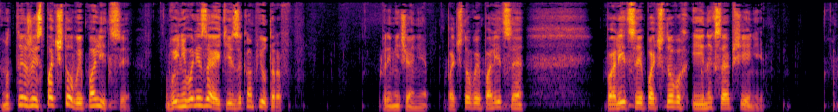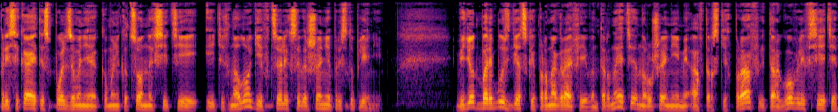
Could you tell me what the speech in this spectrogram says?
но ты же из почтовой полиции. Вы не вылезаете из-за компьютеров. Примечание. Почтовая полиция — полиция почтовых и иных сообщений. пресекает использование коммуникационных сетей и технологий в целях совершения преступлений. Ведет борьбу с детской порнографией в интернете, нарушениями авторских прав и торговлей в сети,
